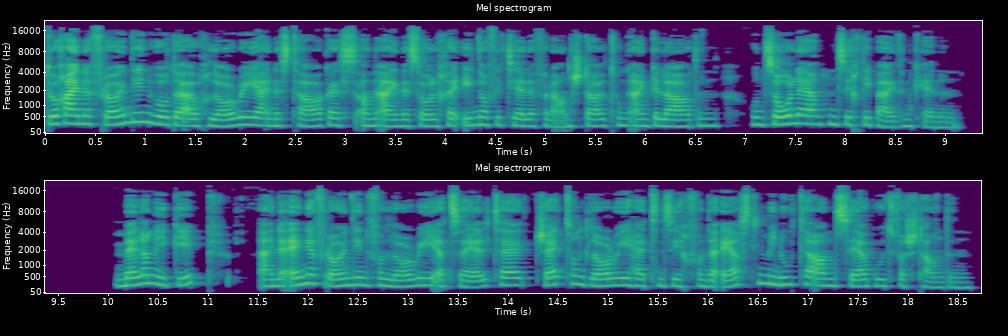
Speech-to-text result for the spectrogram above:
Durch eine Freundin wurde auch Laurie eines Tages an eine solche inoffizielle Veranstaltung eingeladen und so lernten sich die beiden kennen. Melanie Gibb, eine enge Freundin von Laurie, erzählte, Chet und Laurie hätten sich von der ersten Minute an sehr gut verstanden.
